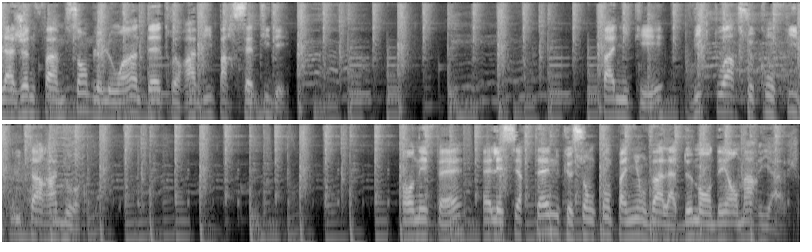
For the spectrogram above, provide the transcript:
la jeune femme semble loin d'être ravie par cette idée. Paniquée, Victoire se confie plus tard à Nour. En effet, elle est certaine que son compagnon va la demander en mariage.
